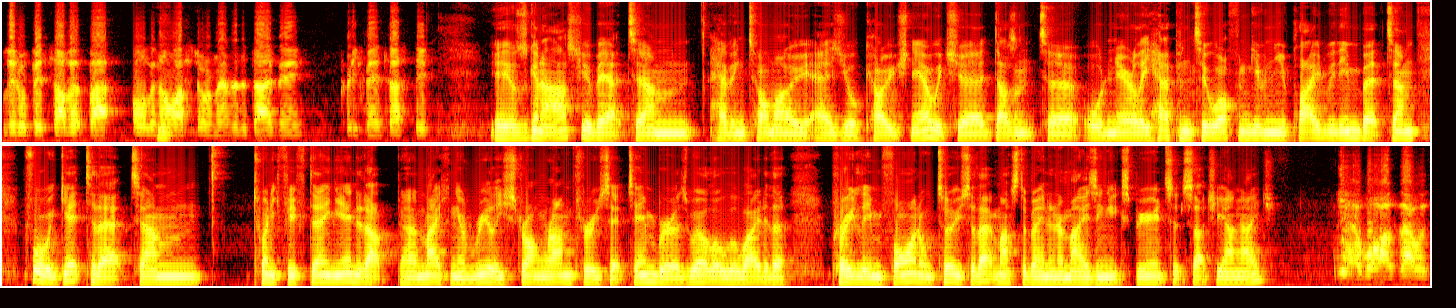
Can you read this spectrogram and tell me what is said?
little bits of it. But all in mm. all, I still remember the day being pretty fantastic. Yeah, I was going to ask you about um, having Tomo as your coach now, which uh, doesn't uh, ordinarily happen too often given you played with him. But um, before we get to that, um, 2015, you ended up uh, making a really strong run through September as well, all the way to the prelim final too. So that must have been an amazing experience at such a young age. Yeah, it was. That was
